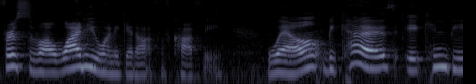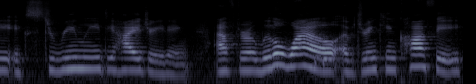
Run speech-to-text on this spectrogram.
First of all, why do you want to get off of coffee? Well, because it can be extremely dehydrating. After a little while of drinking coffee,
